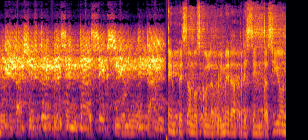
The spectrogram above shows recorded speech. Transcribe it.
Metal Shifter presenta sección metal. Empezamos con la primera presentación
